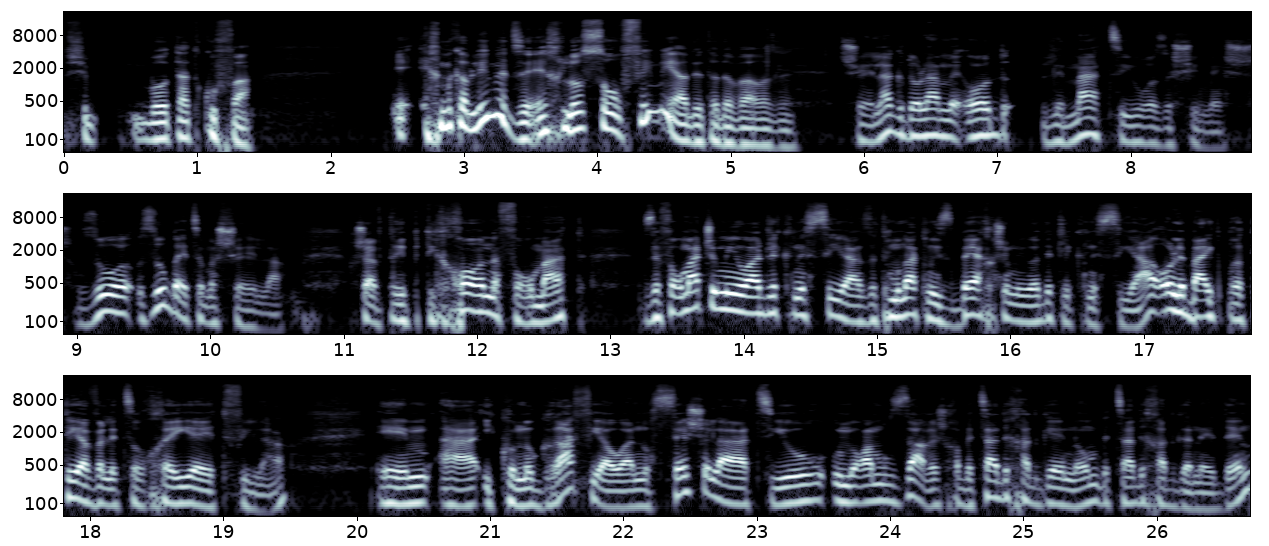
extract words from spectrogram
שבאותה תקופה. איך מקבלים את זה? איך לא שורפים מיד את הדבר הזה? שאלה גדולה מאוד, למה הציור הזה שימש? זו, זו בעצם השאלה. עכשיו, טריפטיכון, הפורמט, זה פורמט שמיועד לכנסייה, זו תמונת מזבח שמיועדת לכנסייה, או לבית פרטי, אבל לצורכי uh, תפילה. Um, האיקונוגרפיה או הנושא של הציור הוא נורא מוזר. יש לך בצד אחד גיהנום, בצד אחד גן עדן.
